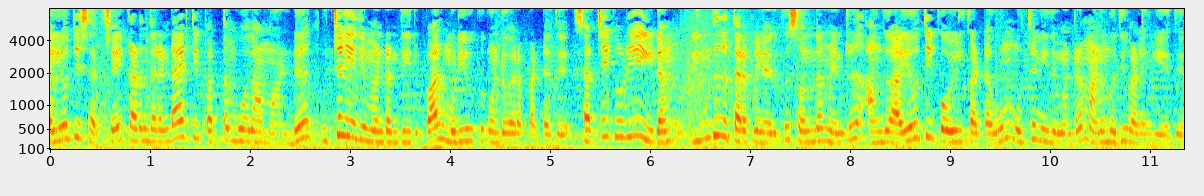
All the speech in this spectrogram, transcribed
அயோத்தி சர்ச்சை கடந்த இரண்டாயிரத்தி பத்தொன்பதாம் ஆண்டு உச்சநீதிமன்றம் தீர்ப்பால் முடிவுக்கு கொண்டு வரப்பட்டது. சர்ச்சைக்குரிய இடம் இந்து தரப்பினருக்கு சொந்தம் என்று அங்கு அயோத்தி கோயில் கட்டவும் உச்சநீதிமன்றம் அனுமதி வழங்கியது.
